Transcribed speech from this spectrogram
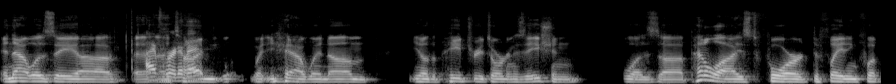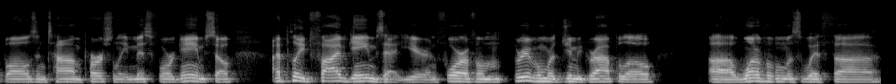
and that was a. Uh, a I've heard of it. When, yeah, when um, you know the Patriots organization was uh, penalized for deflating footballs, and Tom personally missed four games. So I played five games that year, and four of them, three of them were Jimmy Garoppolo uh, one of them was with, uh,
